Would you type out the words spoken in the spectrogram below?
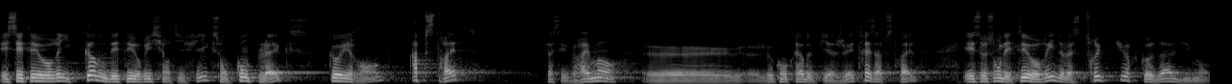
Et ces théories, comme des théories scientifiques, sont complexes, cohérentes, abstraites. Ça, c'est vraiment euh, le contraire de Piaget, très abstraites. Et ce sont des théories de la structure causale du monde.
